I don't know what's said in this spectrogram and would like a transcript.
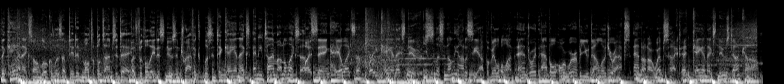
The KNX All Local is updated multiple times a day. But for the latest news and traffic, listen to KNX anytime on Alexa by saying, Hey Alexa, play KNX News. You can listen on the Audacy app, available on Android, Apple, or wherever you download your apps, and on our website at knxnews.com.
